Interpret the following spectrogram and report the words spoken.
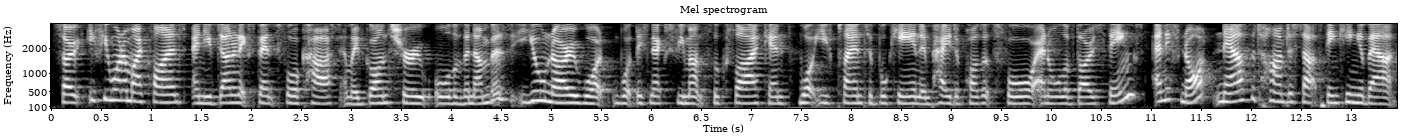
So, if you're one of my clients and you've done an expense forecast and we've gone through all of the numbers, you'll know what what this next few months looks like and what you've planned to book in and pay deposits for and all of those things. And if not, now's the time to start thinking about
